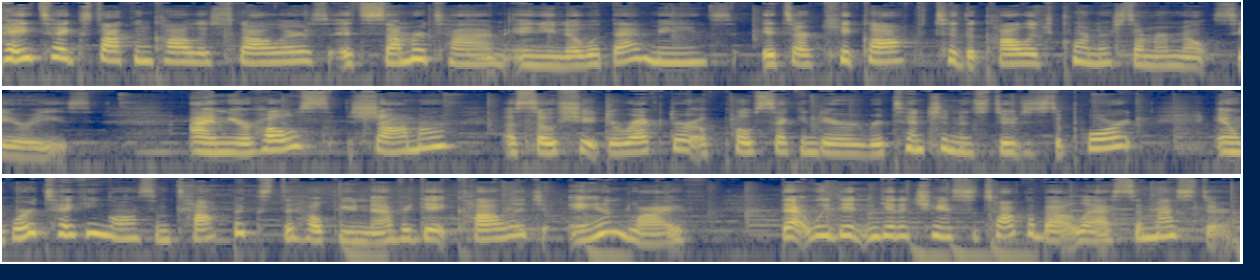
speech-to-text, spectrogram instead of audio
Hey, Take Stock in College Scholars, it's summertime, and you know what that means. It's our kickoff to the College Corner Summer Melt series. I'm your host, Shama, Associate Director of Post Secondary Retention and Student Support, and we're taking on some topics to help you navigate college and life that we didn't get a chance to talk about last semester.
